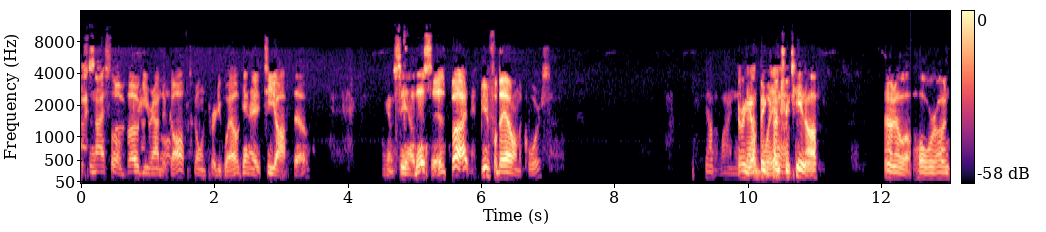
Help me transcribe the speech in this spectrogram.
it's a nice little bogey round of golf. It's going pretty well. Getting a tee off though. We're gonna see how this is, but beautiful day out on the course. Yeah. There we go, Big Country teeing off. I don't know what hole we're on.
